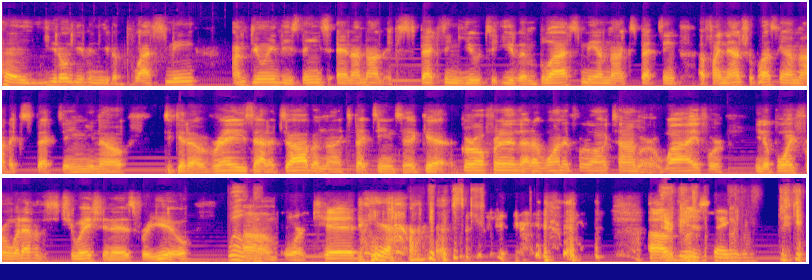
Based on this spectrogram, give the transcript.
hey, you don't even need to bless me. I'm doing these things and I'm not expecting you to even bless me. I'm not expecting a financial blessing. I'm not expecting, you know, to get a raise at a job. I'm not expecting to get a girlfriend that I wanted for a long time, or a wife, or you know, boyfriend, whatever the situation is for you. Well, no. Um, or kid, yeah. um, just saying, Just.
